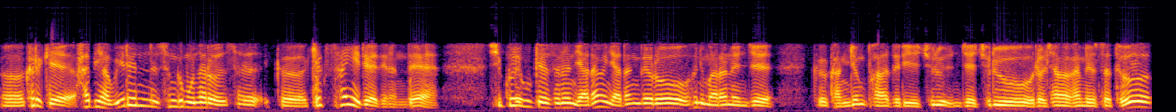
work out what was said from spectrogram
어, 그렇게 합의하고 이런 선거 문화로 서- 그 격상이 돼야 되는데 19대 국회에서는 야당은 야당대로 흔히 말하는 이제 그 강경파들이 주류 이제 주류를 장악하면서 더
